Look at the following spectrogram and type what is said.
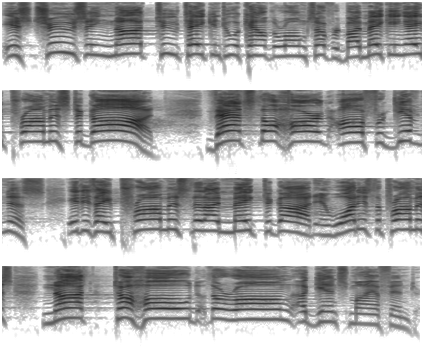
is choosing not to take into account the wrong suffered by making a promise to God that's the heart of forgiveness. It is a promise that I make to God. And what is the promise? Not to hold the wrong against my offender.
